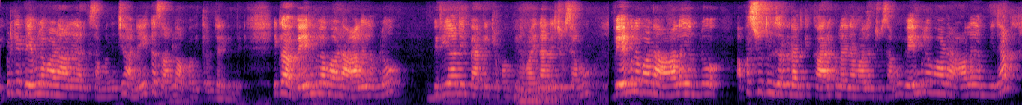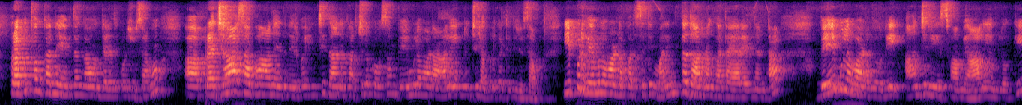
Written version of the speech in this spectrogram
ఇప్పటికే వేములవాడ ఆలయానికి సంబంధించి అనేక సార్లు అపవిత్రం జరిగింది. ఇక వేములవాడ ఆలయంలో బిర్యానీ ప్యాకెట్లు పంపిన వైనాన్ని చూసాము వేములవాడ ఆలయంలో అపశృతులు జరగడానికి కారకులైన వాళ్ళని చూసాము. వేములవాడ ఆలయం మీద ప్రభుత్వం కన్నా ఏ విధంగా ఉంది అనేది కూడా చూసాము. ప్రజాసభ అనేది నిర్వహించి దాని ఖర్చుల కోసం వేములవాడ ఆలయం నుంచి డబ్బులు కట్టింది చూసాము. ఇప్పుడు వేములవాడ పరిస్థితి మరింత దారుణంగా తయారైందంట. వేములవాడలోని ఆంజనేయ స్వామి ఆలయంలోకి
